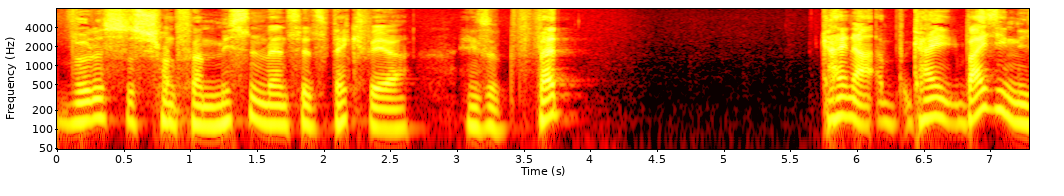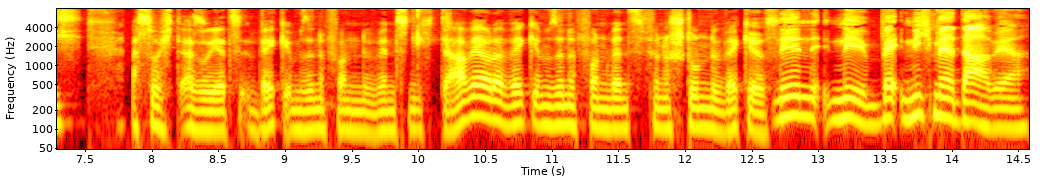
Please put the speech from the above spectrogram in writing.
würdest du es schon vermissen, wenn es jetzt weg wäre? Ich so, was? Keine, kein, weiß ich nicht. Achso, ich, also jetzt weg im Sinne von, wenn es nicht da wäre oder weg im Sinne von, wenn es für eine Stunde weg ist? Nee, nee, nee we- nicht mehr da wäre.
